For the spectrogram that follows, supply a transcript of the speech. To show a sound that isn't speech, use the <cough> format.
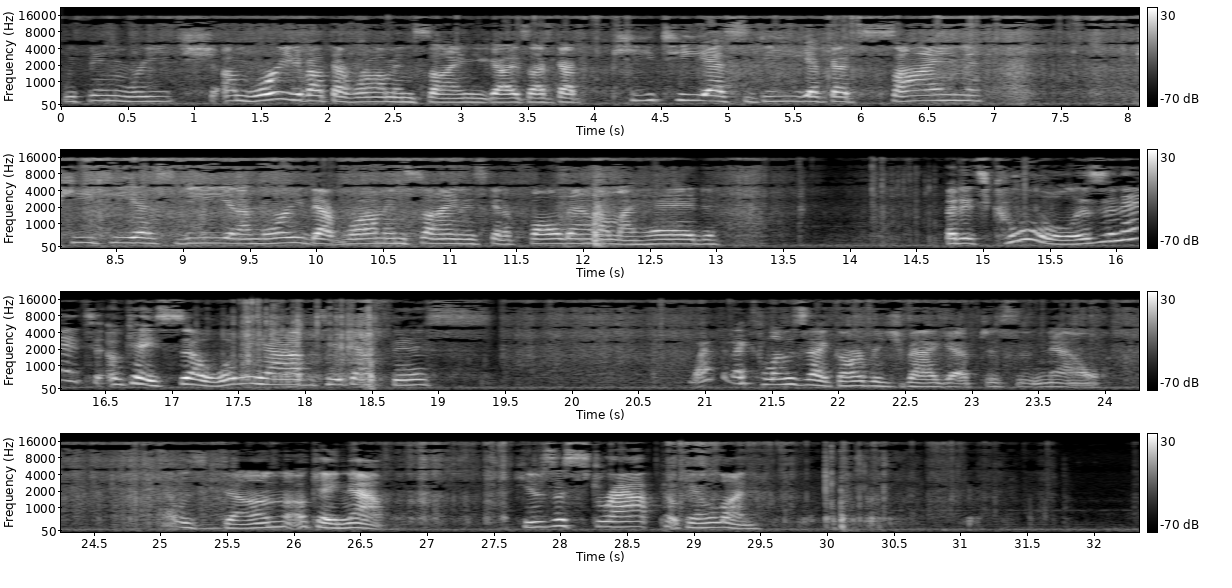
within reach. I'm worried about that ramen sign, you guys. I've got PTSD. I've got sign PTSD, and I'm worried that ramen sign is going to fall down on my head. But it's cool, isn't it? Okay, so what we have, take out this. Why did I close that garbage bag up just now? That was dumb. Okay, now, here's a strap. Okay, hold on.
